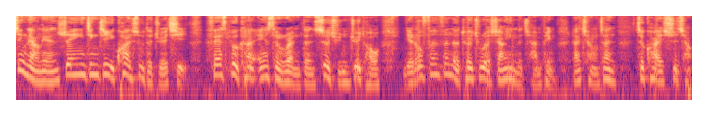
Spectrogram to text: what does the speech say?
近两年，声音经济快速的崛起，Facebook 和 Instagram 等社群巨头也都纷纷的推出了相应的产品来抢占这块市场。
